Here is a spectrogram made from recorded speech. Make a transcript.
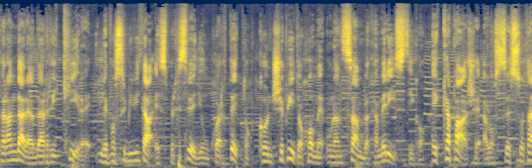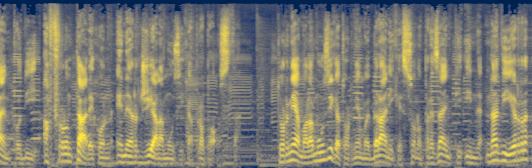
per andare ad arricchire le possibilità espressive di un quartetto concepito come un ensemble cameristico e capace allo stesso tempo di affrontare con energia la musica proposta. Torniamo alla musica, torniamo ai brani che sono presenti in Nadir,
